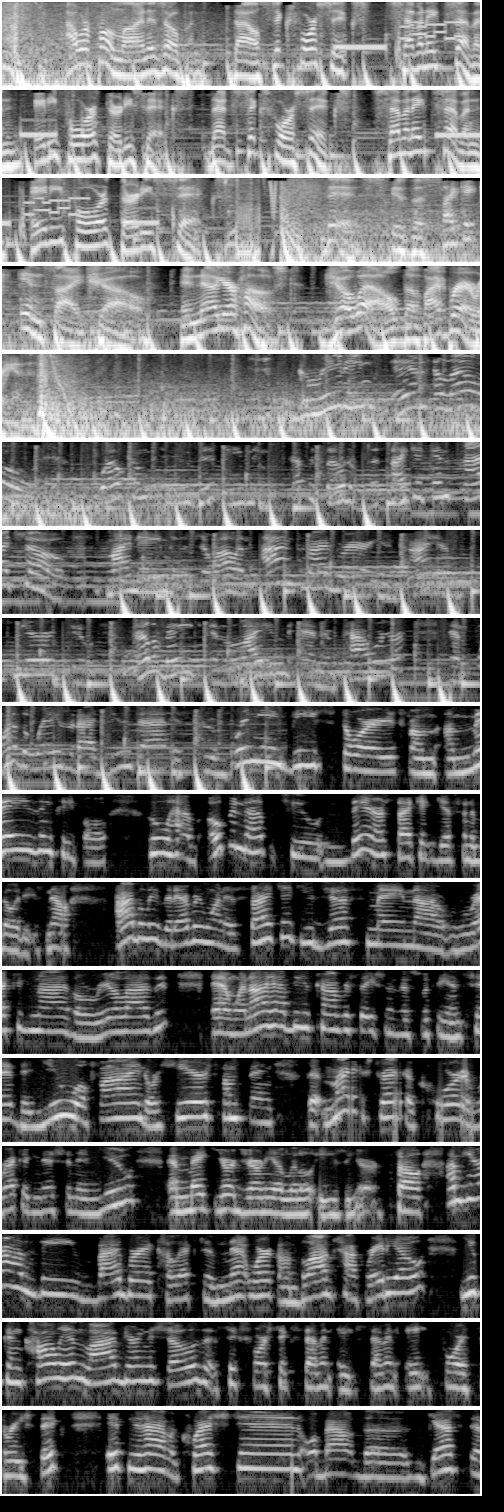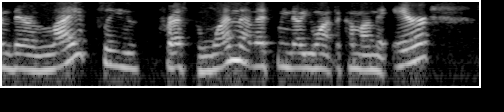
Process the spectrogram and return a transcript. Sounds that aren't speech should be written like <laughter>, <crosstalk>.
Our phone line is open. Dial 646-787-8436. That's 646-787-8436. This is the Psychic Inside Show. And now your host, Joelle the Viberarian. Greetings and hello. Welcome to this evening's episode of the Psychic Inside Show. My name is Joelle and I'm the Viberarian. I am here to elevate, enlighten, and empower. And one of the ways that I do that is bringing these stories from amazing people who have opened up to their psychic gifts and abilities. Now, I believe that everyone is psychic. You just may not recognize or realize it. And when I have these conversations, it's with the intent that you will find or hear something that might strike a chord of recognition in you and make your journey a little easier. So I'm here on the Viberary Collective Network on Blog Talk Radio. You can call in live during the shows at 646-787-8436. If you have a question about the guest and their life, please press one. That lets me know you want to come on the air.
